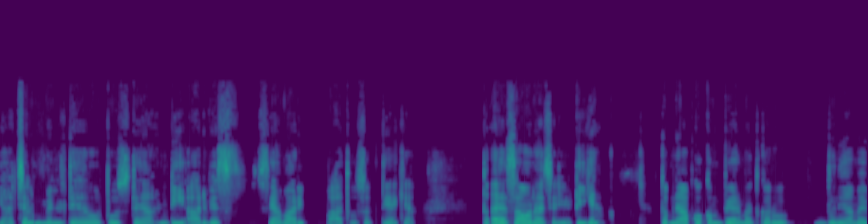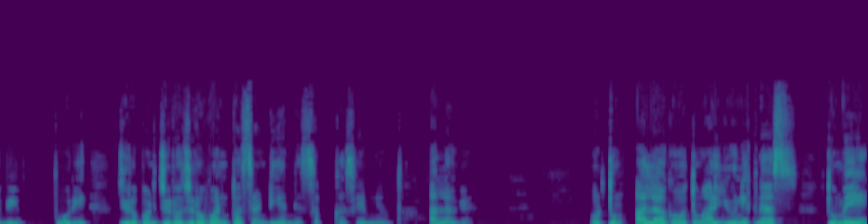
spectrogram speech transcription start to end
यार चल मिलते हैं और पूछते हैं, आंटी, आर से हमारी बात हो सकती है क्या? तो ऐसा होना चाहिए, ठीक है? तो अपने आप को कंपेयर मत करो। दुनिया में भी पूरी zero point zero zero one percent डी सबका सेम नहीं होता, अलग है। और तुम अलग हो, तुम्हारी यूनिकनेस तुम्हें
